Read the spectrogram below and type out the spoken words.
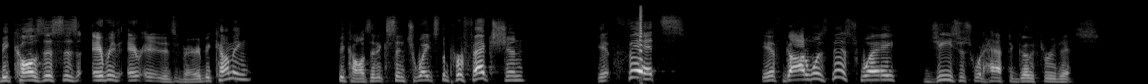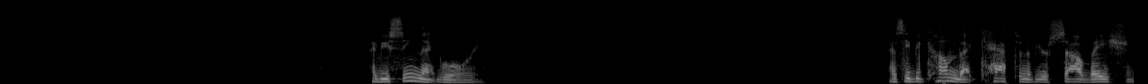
because this is every it's very becoming because it accentuates the perfection. It fits. If God was this way, Jesus would have to go through this. Have you seen that glory? Has he become that captain of your salvation?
